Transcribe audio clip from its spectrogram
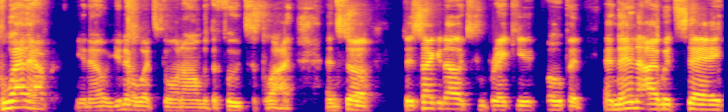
whatever you know, you know what's going on with the food supply. And so the psychedelics can break you open. And then I would say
